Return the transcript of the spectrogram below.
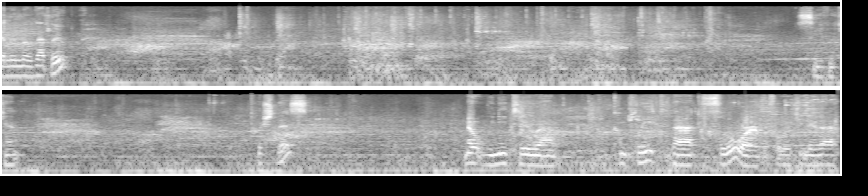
Get a little of that loot. See if we can push this. No, we need to uh, complete that floor before we can do that.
